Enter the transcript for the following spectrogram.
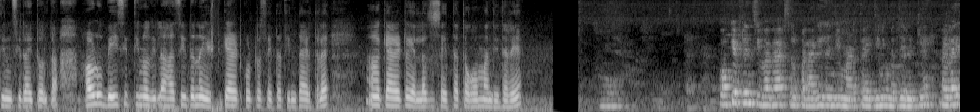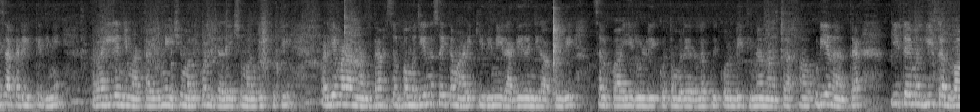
ತಿನ್ನಿಸಿದಾಯ್ತು ಅಂತ. ಅವಳು ಬೇಯಿಸಿ ತಿನ್ನೋದಿಲ್ಲ. ಹಸಿದನ್ನು ಎಷ್ಟು ಕ್ಯಾರೆಟ್ ಕೊಟ್ಟರು ಸಹಿತ ತಿಂತಾ ಇರ್ತಾಳೆ. ಕ್ಯಾರೆಟು ಎಲ್ಲದೂ ಸಹಿತ ತೊಗೊಂಬಂದಿದ್ದಾರೆ. ಓಕೆ ಫ್ರೆಂಡ್ಸ್, ಇವಾಗ ಸ್ವಲ್ಪ ರಾಗಿ ಗಂಜಿ ಮಾಡ್ತಾ ಇದ್ದೀನಿ ಮಧ್ಯಾಹ್ನಕ್ಕೆ. ರೈಸ್ ಆ ಕಡೆ ಇಟ್ಟಿದ್ದೀನಿ. ರಾಗಿ ಗಂಜಿ ಮಾಡ್ತಾ ಇದ್ದೀನಿ. ಯಶು ಮಲ್ಕೊಂಡಿದ್ದಾಳೆ. ಯಶು ಮಲಗಿಸ್ಬಿಟ್ಟು ಅಡುಗೆ ಮಾಡೋಣ ಅಂತ. ಸ್ವಲ್ಪ ಮಜ್ಜಿಗೆನೂ ಸಹಿತ ಮಾಡಿಕ್ಕಿದ್ದೀನಿ. ರಾಗಿ ಗಂಜಿಗೆ ಹಾಕೊಂಡು ಸ್ವಲ್ಪ ಈರುಳ್ಳಿ, ಕೊತ್ತಂಬರಿ ಅದೆಲ್ಲ ಕುಯ್ಕೊಂಡು ತಿನ್ನೋಣ ಅಂತ ಕುಡಿಯೋಣ ಅಂತ. ಈ ಟೈಮಲ್ಲಿ ಹೀಟ್ ಅಲ್ವಾ?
